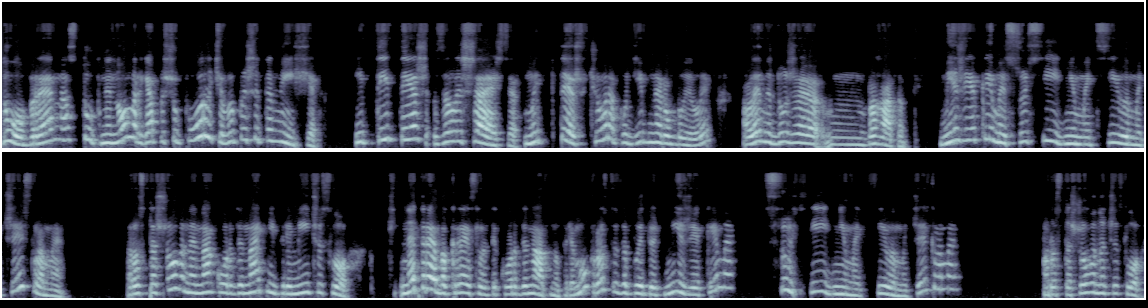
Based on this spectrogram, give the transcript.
Добре, наступний номер я пишу поруч, а ви пишете нижче. І ти теж залишаєшся. Ми теж вчора подібне робили, але не дуже багато. Між якими сусідніми цілими числами розташоване на координатній прямій число. Не треба креслити координатну пряму, просто запитують, між якими сусідніми цілими числами розташовано число.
